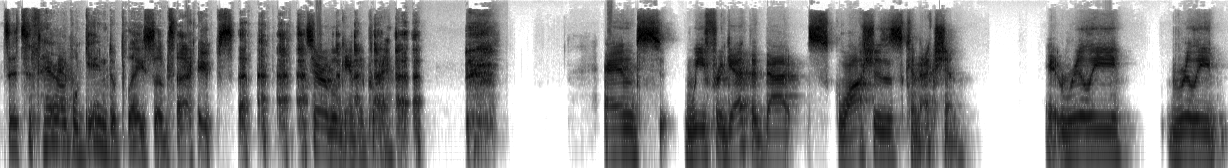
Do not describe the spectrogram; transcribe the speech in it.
It's, it's a terrible yeah. game to play sometimes. it's a terrible game to play. And we forget that that squashes connection. It really, really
